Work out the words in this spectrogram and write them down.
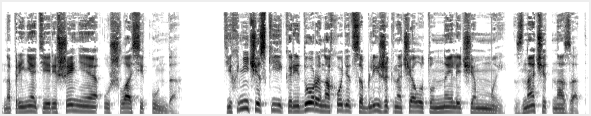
На принятие решения ушла секунда. Технические коридоры находятся ближе к началу туннеля, чем мы, значит назад.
